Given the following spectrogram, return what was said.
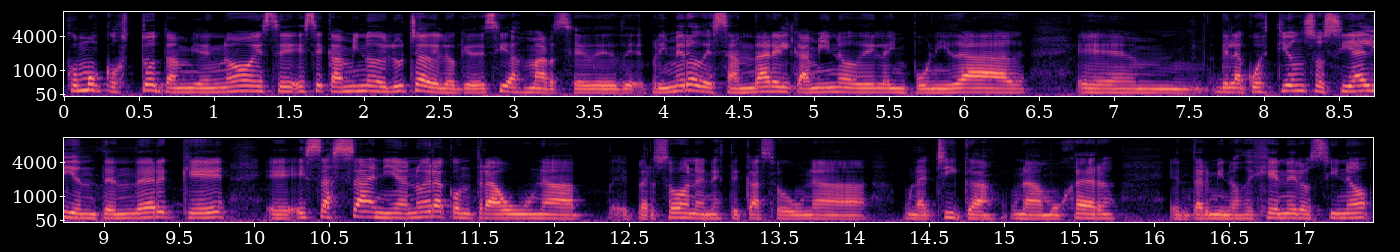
cómo costó también ¿no? ese, ese camino de lucha de lo que decías, Marce, de, primero desandar el camino de la impunidad, em, de la cuestión social y entender que eh, esa hazaña no era contra una eh, persona, en este caso una, una chica, una mujer, en términos de género, sino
